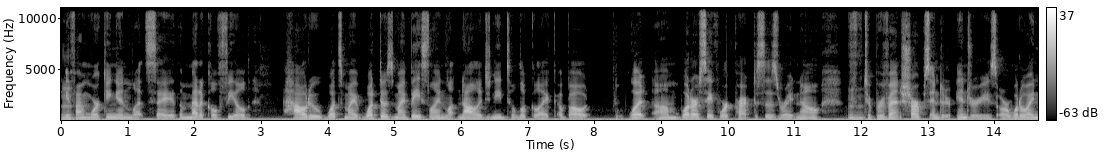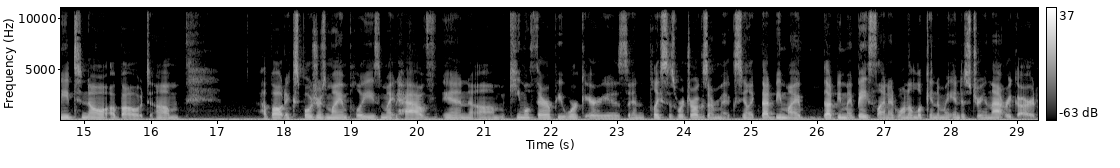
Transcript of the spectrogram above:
Mm. If I'm working in, let's say, the medical field, how do what's my what does my baseline knowledge need to look like about what um, what are safe work practices right now mm-hmm. to prevent sharps injuries or what do I need to know about um, about exposures my employees might have in um, chemotherapy work areas and places where drugs are mixed. You know, like that'd be my that'd be my baseline. I'd want to look into my industry in that regard.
